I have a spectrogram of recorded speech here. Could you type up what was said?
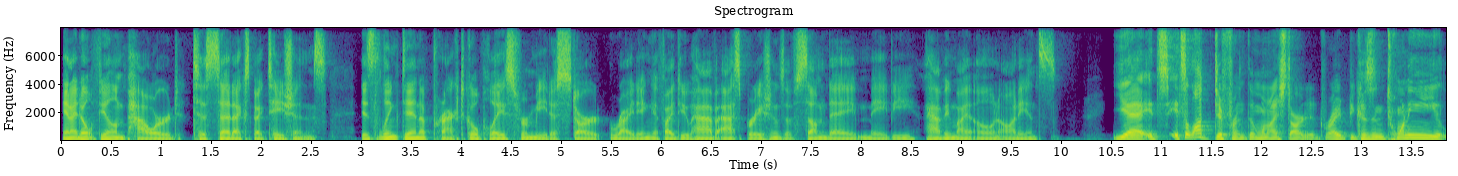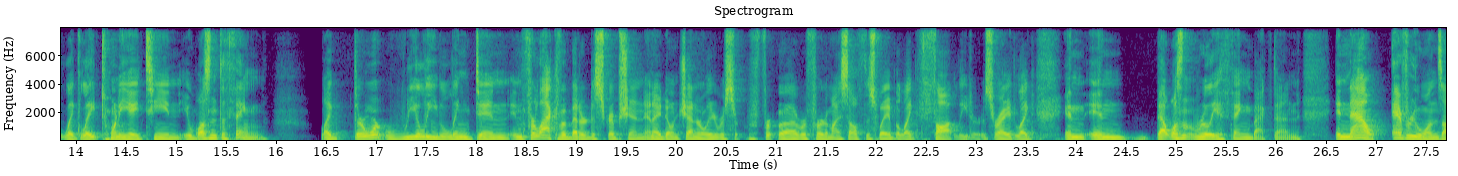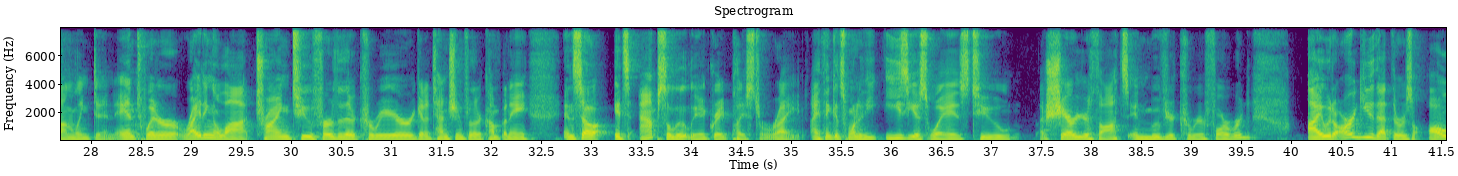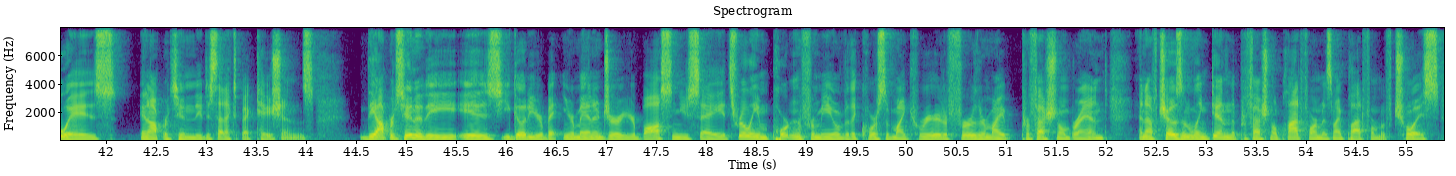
and I don't feel empowered to set expectations. Is LinkedIn a practical place for me to start writing if I do have aspirations of someday maybe having my own audience? Yeah, it's it's a lot different than when I started, right? Because in 20 like late 2018, it wasn't a thing. Like there weren't really LinkedIn, and for lack of a better description, and I don't generally refer, uh, refer to myself this way, but like thought leaders, right? Like, and and that wasn't really a thing back then. And now everyone's on LinkedIn and Twitter, writing a lot, trying to further their career, get attention for their company, and so it's absolutely a great place to write. I think it's one of the easiest ways to share your thoughts and move your career forward. I would argue that there's always an opportunity to set expectations the opportunity is you go to your your manager your boss and you say it's really important for me over the course of my career to further my professional brand and I've chosen LinkedIn the professional platform as my platform of choice.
